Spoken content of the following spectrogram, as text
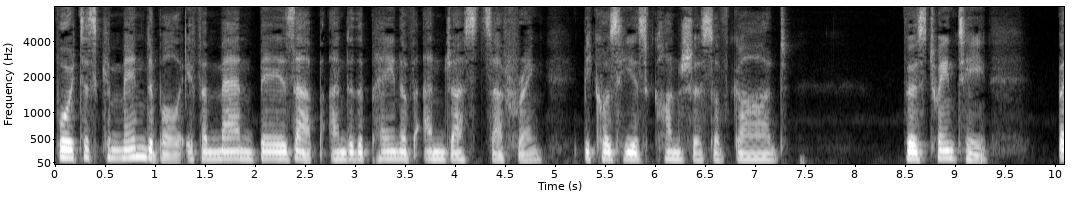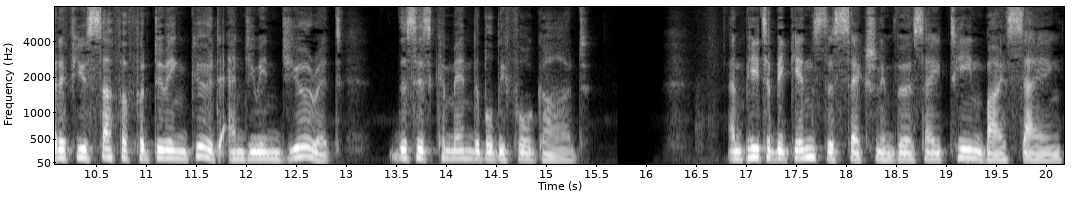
For it is commendable if a man bears up under the pain of unjust suffering, because he is conscious of God. Verse 20 But if you suffer for doing good and you endure it, this is commendable before God. And Peter begins this section in verse 18 by saying,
